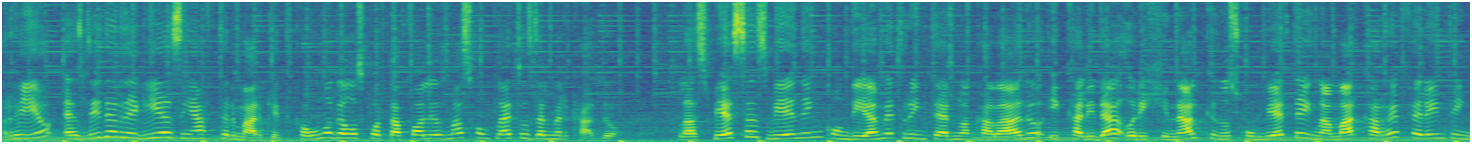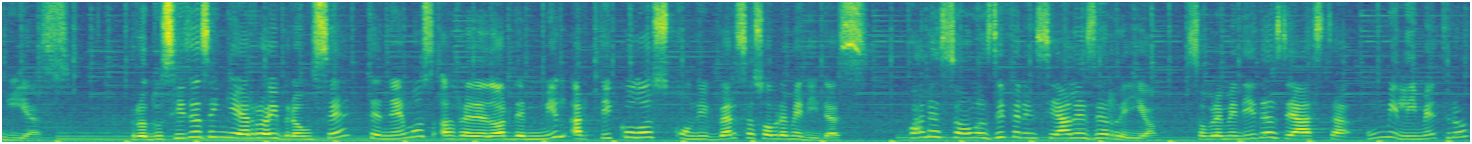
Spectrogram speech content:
Río es líder de guías en aftermarket con uno de los portafolios más completos del mercado. Las piezas vienen con diámetro interno acabado y calidad original que nos convierte en una marca referente en guías. Producidas en hierro y bronce, tenemos alrededor de mil artículos con diversas sobremedidas. ¿Cuáles son los diferenciales de Río? Sobremedidas de hasta un milímetro,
